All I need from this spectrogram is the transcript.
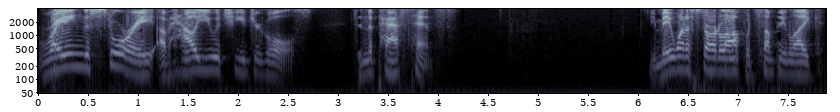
writing the story of how you achieved your goals. It's in the past tense. You may want to start off with something like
